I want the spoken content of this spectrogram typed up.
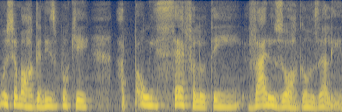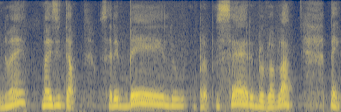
Vou chamar organismo porque a, o encéfalo tem vários órgãos ali, não é? Mas então, o cerebelo, o próprio cérebro, blá blá. Bem,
